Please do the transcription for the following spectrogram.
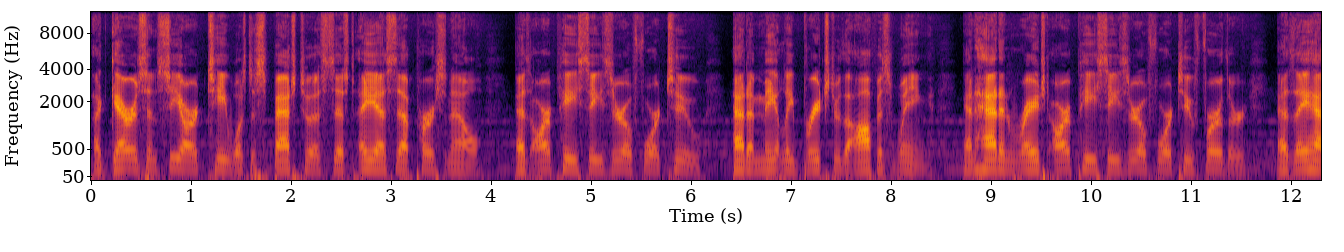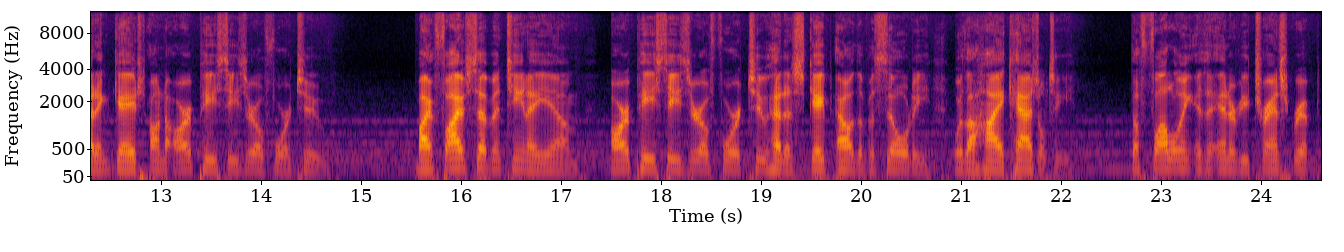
a garrison CRT was dispatched to assist ASF personnel as RPC-042 had immediately breached through the office wing and had enraged RPC-042 further as they had engaged on the RPC-042. By 5.17 am, RPC-042 had escaped out of the facility with a high casualty. The following is an interview transcript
